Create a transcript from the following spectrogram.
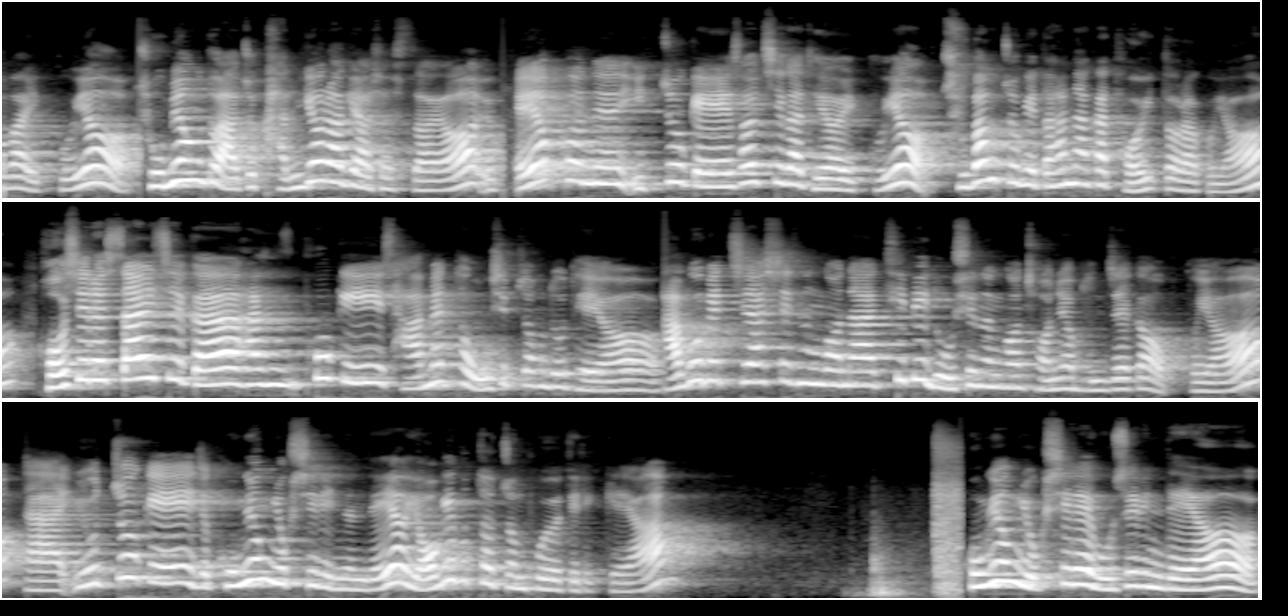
들어가 있고요. 조명도 아주 간결하게 하셨어요. 에어컨은 이쪽에 설치가 되어 있고요. 주방 쪽에도 하나가 더 있더라고요. 거실의 사이즈가 한 폭이 4m 50 정도 돼요. 가구 배치하시는 거나 TV 놓으시는 건 전혀 문제가 없고요. 자, 이쪽에 이제 공용 욕실이 있는데요. 여기부터 좀 보여드릴게요. 공용 욕실의 모습인데요.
